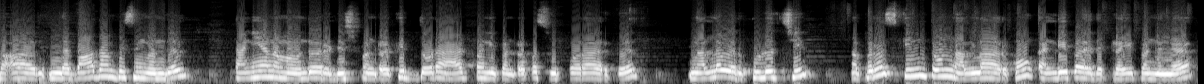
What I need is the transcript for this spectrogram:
பா- இந்த பாதாம் பிசின் வந்து தனியாக நம்ம வந்து ஒரு டிஷ் பண்ணுறதுக்கு இதோட ஆட் பண்ணி பண்ணுறப்ப சூப்பராக இருக்கு. நல்ல ஒரு குளிர்ச்சி. அப்புறம் ஸ்கின் டோன் நல்லா இருக்கும். கண்டிப்பாக இதை ட்ரை பண்ணுங்க.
